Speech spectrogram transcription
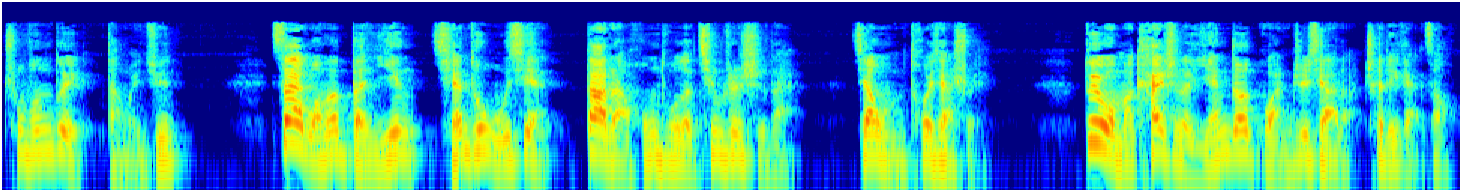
冲锋队、党卫军，在我们本应前途无限、大展宏图的青春时代，将我们拖下水。对我们开始了严格管制下的彻底改造，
